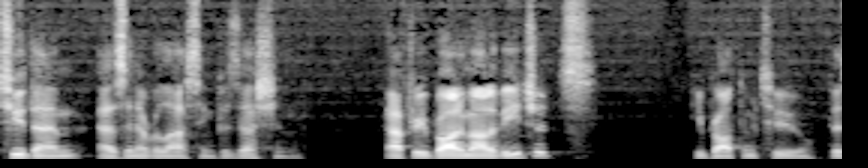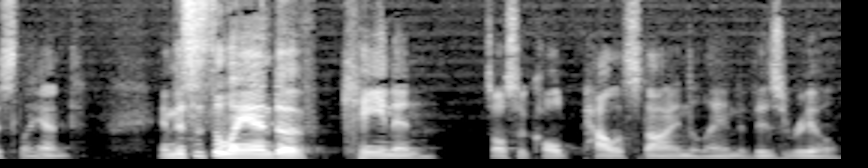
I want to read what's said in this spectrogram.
to them as an everlasting possession. After he brought them out of Egypt, he brought them to this land. And this is the land of Canaan. It's also called Palestine, the land of Israel.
